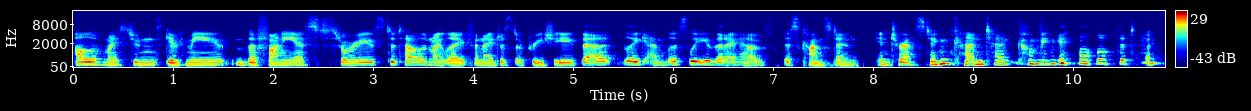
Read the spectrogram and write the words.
all of my students give me the funniest stories to tell in my life. And I just appreciate that like endlessly that I have this constant interesting content coming in all of the time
